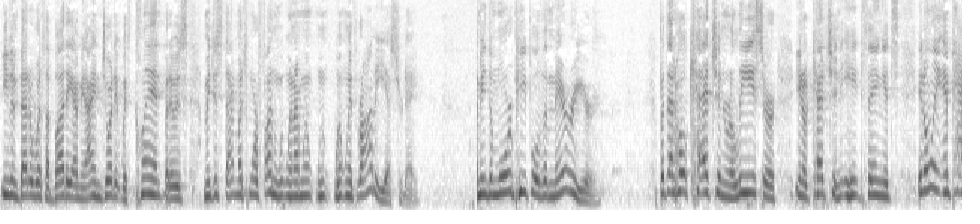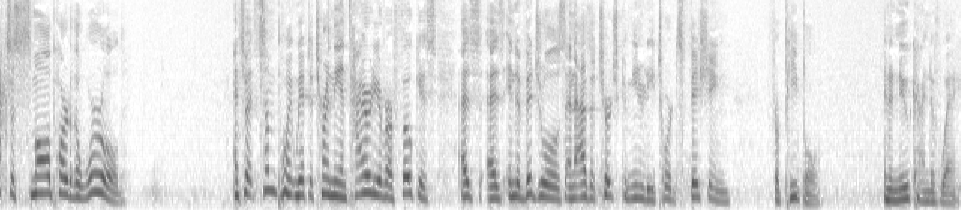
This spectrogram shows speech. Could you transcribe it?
even better with a buddy. I mean, I enjoyed it with Clint, but it was, I mean, just that much more fun when I went, went with Robbie yesterday. I mean, the more people, the merrier. But that whole catch and release or, you know, catch and eat thing, it's, it only impacts a small part of the world. And so at some point, we have to turn the entirety of our focus as, as individuals and as a church community towards fishing for people in a new kind of way.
